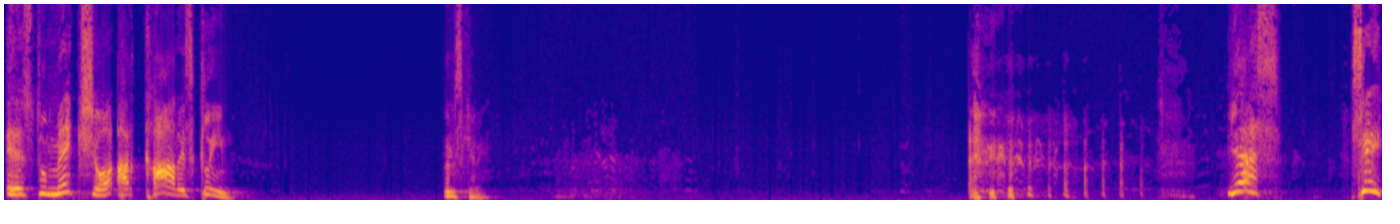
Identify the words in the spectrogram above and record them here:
is to make sure our car is clean. I'm just kidding. yes. See,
